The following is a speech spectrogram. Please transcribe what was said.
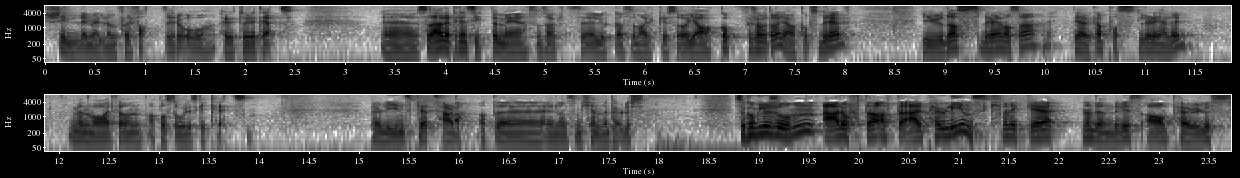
skillet mellom forfatter og autoritet. Eh, så det er det prinsippet med som sagt, Lukas og Markus og Jakob, for så vidt også, Jakobs brev. Judas brev også. De er jo ikke apostler, de heller, men var fra den apostoliske kretsen. Paulinsk krets her, da. At uh, en eller annen som kjenner Paulus. Så konklusjonen er ofte at det er paulinsk, men ikke nødvendigvis av Paulus.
